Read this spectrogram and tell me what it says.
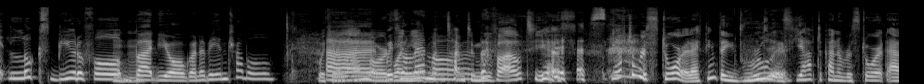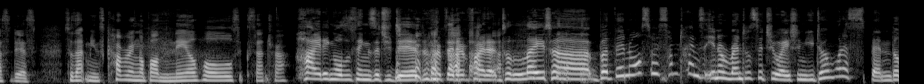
it looks beautiful, but you're going to be in trouble Mm-hmm. With your Uh, landlord with when your you have time to move out? Yes. Yes. You have to restore it. I think the rule do. is you have to kind of restore it as it is. So that means covering up all the nail holes, etc. hiding all the things that you did. Hope they don't find it until later. But then also sometimes in a rental situation, you don't want to spend a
